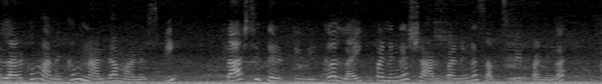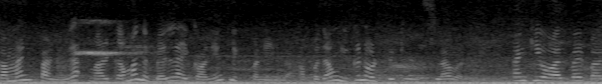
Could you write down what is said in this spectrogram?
எல்லாருக்கும் வணக்கம். நான் தான் மனஸ்வி. ஃப்ளாஷ் சித்தர் டிவிக்கு லைக் பண்ணுங்கள் ஷேர் பண்ணுங்கள் சப்ஸ்கிரைப் பண்ணுங்கள் கமெண்ட் பண்ணுங்கள் மறக்காமல் அந்த பெல் ஐக்கானையும் கிளிக் பண்ணிடுங்க. அப்போ தான் உங்களுக்கு நோட்டிஃபிகேஷன்ஸ்லாம் வரும். தேங்க்யூ ஆல் பை பை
